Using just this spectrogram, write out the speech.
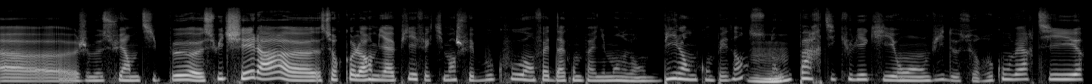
euh, je me suis un petit peu euh, switchée là euh, sur Color Me Happy. Effectivement, je fais beaucoup en fait d'accompagnement en bilan de compétences, mhm. donc particuliers qui ont envie de se reconvertir,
